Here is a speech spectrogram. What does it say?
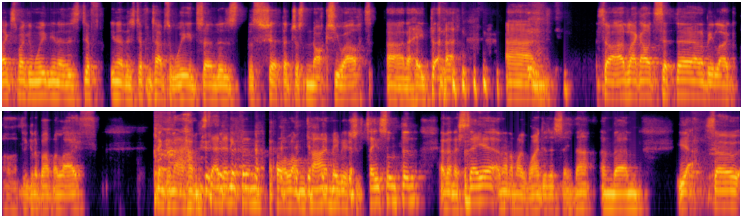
like smoking weed, you know, there's diff, you know, there's different types of weed. So there's this shit that just knocks you out, and I hate that. and so I'd like I would sit there and I'd be like, oh, I'm thinking about my life thinking I haven't said anything for a long time. Maybe I should say something. And then I say it. And then I'm like, why did I say that? And then, yeah. So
